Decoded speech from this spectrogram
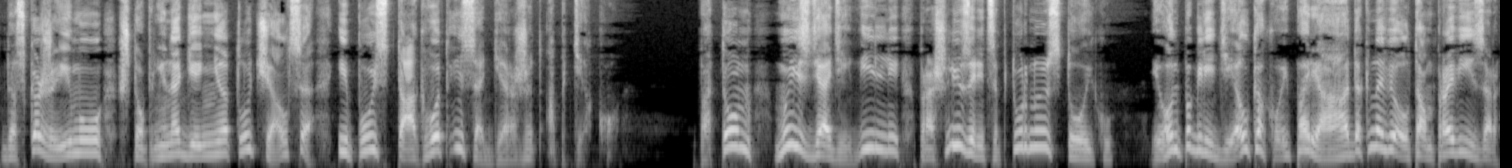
да скажи ему, чтоб ни на день не отлучался, и пусть так вот и содержит аптеку». Потом мы с дядей Вилли прошли за рецептурную стойку, и он поглядел, какой порядок навел там провизор,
